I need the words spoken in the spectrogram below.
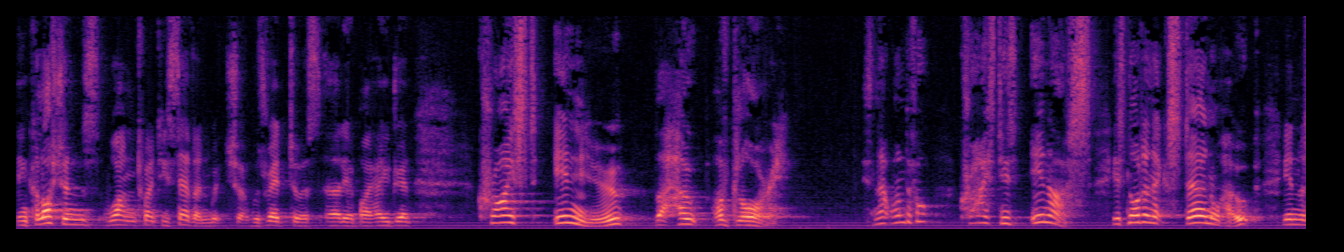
In Colossians 1.27, which uh, was read to us earlier by Adrian, Christ in you, the hope of glory. Isn't that wonderful? Christ is in us. It's not an external hope in the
